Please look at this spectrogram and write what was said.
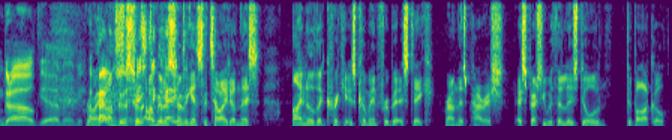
Well, yeah, maybe. Right, About I'm going to swim. I'm going to swim against the tide on this. I know that cricket has come in for a bit of stick round this parish, especially with the Liz Dawn debacle.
